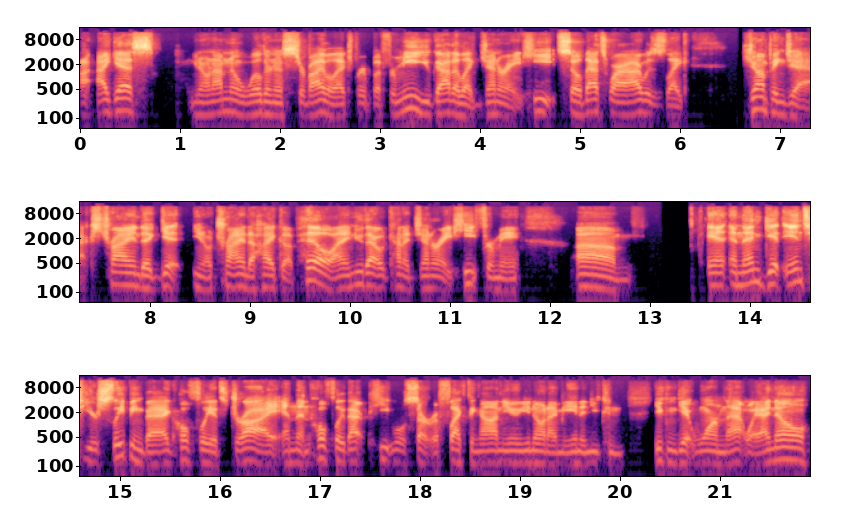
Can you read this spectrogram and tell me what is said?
I, I guess you know, and I'm no wilderness survival expert, but for me, you got to like generate heat. So that's why I was like jumping jacks, trying to get, you know, trying to hike uphill. I knew that would kind of generate heat for me. Um, and, and then get into your sleeping bag. Hopefully it's dry. And then hopefully that heat will start reflecting on you. You know what I mean? And you can, you can get warm that way. I know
